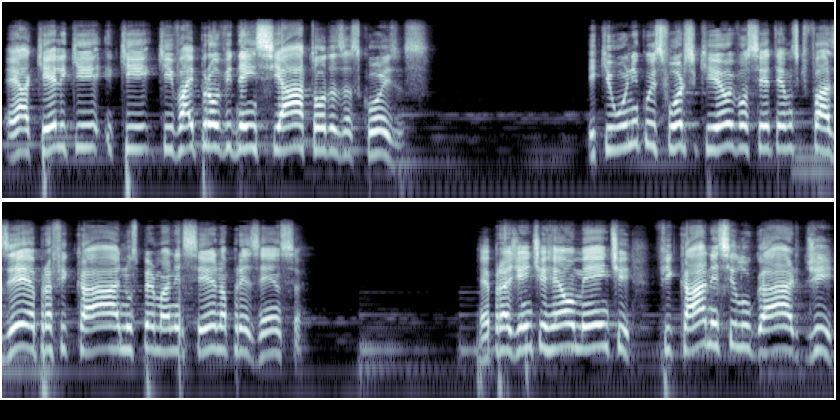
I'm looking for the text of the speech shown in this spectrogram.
é aquele que, que, que vai providenciar todas as coisas. E que o único esforço que eu e você temos que fazer é para ficar, nos permanecer na presença. É para a gente realmente ficar nesse lugar de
